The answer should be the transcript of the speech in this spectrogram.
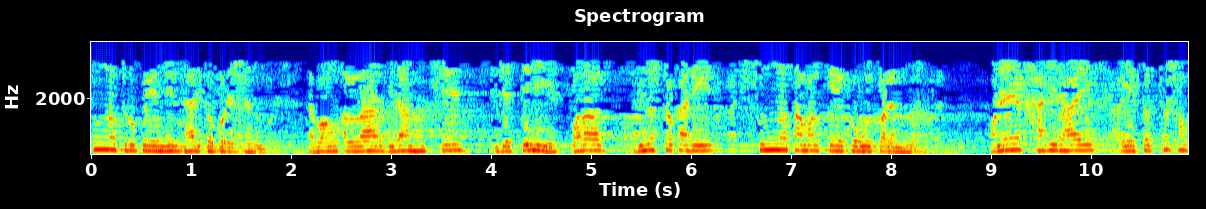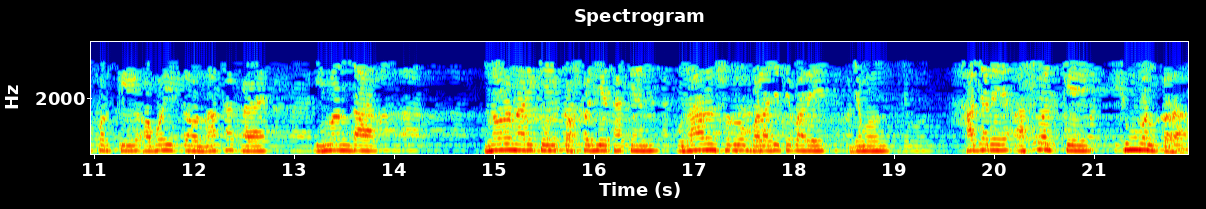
সুন্নত রূপে নির্ধারিত করেছেন এবং আল্লাহর বিধান হচ্ছে যে তিনি ফরজ, বিনষ্টকারী, সুন্নত আমলকে কবুল করেন না। অনেক হাজি ভাই এই তথ্য সম্পর্কে অবহিত না থাকায় ইমানদার নরনারীকে কষ্ট দিয়ে থাকেন। উদাহরণস্বরূপ বলা যেতে পারে, যেমন, হাজারে আসওয়াদকে চুম্বন করা,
